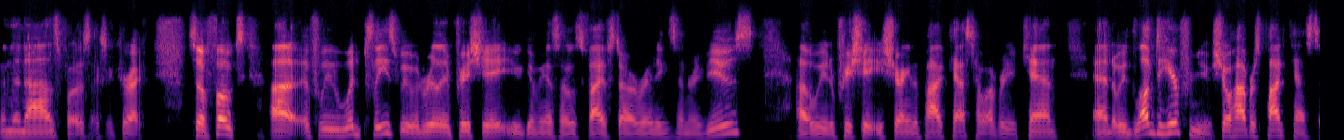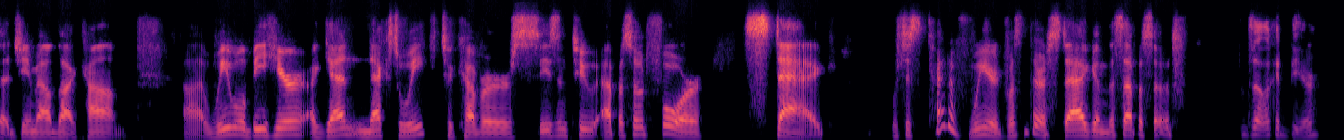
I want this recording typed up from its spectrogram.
in the non-spoiler section correct so folks uh if we would please we would really appreciate you giving us those five star ratings and reviews uh, we'd appreciate you sharing the podcast however you can and we'd love to hear from you showhopperspodcast at gmail.com Uh, we will be here again next week to cover season two, episode four, Stag, which is kind of weird. Wasn't there a stag in this episode? Is that like a deer?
